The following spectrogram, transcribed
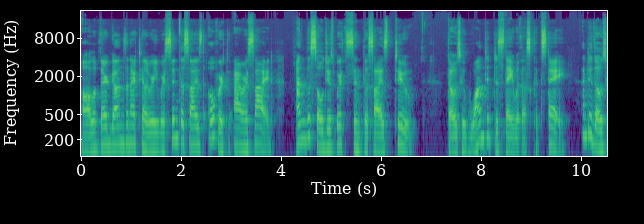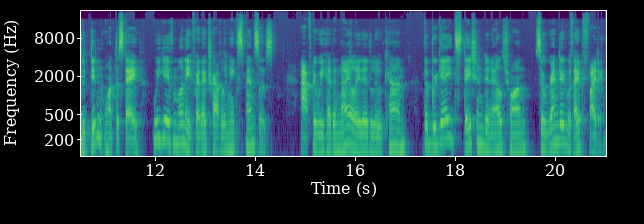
All of their guns and artillery were synthesized over to our side, and the soldiers were synthesized too. Those who wanted to stay with us could stay, and to those who didn't want to stay, we gave money for their traveling expenses. After we had annihilated Liu Kan, the brigade stationed in Elchuan surrendered without fighting.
